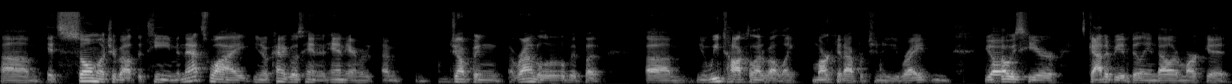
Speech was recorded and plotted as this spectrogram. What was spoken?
um, it's so much about the team, and that's why you know kind of goes hand in hand here. I'm, I'm jumping around a little bit, but um, you know, we talk a lot about like market opportunity, right? And you always hear it's got to be a billion dollar market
